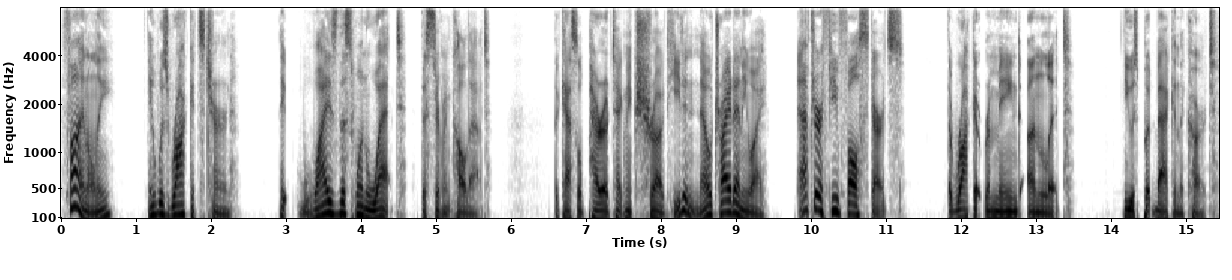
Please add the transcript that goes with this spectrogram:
Finally, it was Rocket's turn. Hey, why is this one wet? The servant called out. The castle pyrotechnic shrugged. He didn't know. Try it anyway. After a few false starts, the rocket remained unlit. He was put back in the cart.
